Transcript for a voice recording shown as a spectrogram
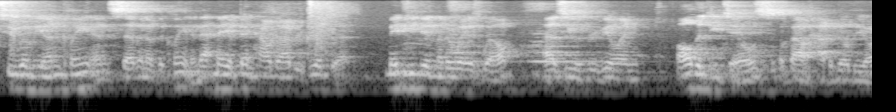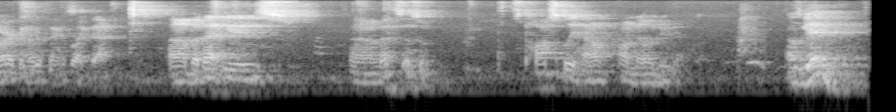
two of the unclean and seven of the clean. And that may have been how God revealed that. Maybe he did another way as well, as he was revealing all the details about how to build the ark and other things like that. Uh, but that is, uh, that's, that's, that's possibly how, how Noah knew that. That was good.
